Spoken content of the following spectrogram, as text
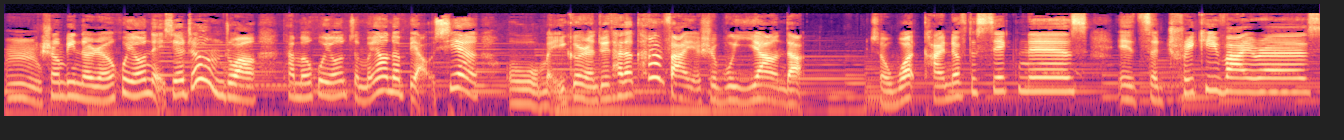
嗯，生病的人会有哪些症状？他们会有怎么样的表现？哦，每一个人对他的看法也是不一样的。So what kind of the sickness? It's a tricky virus,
